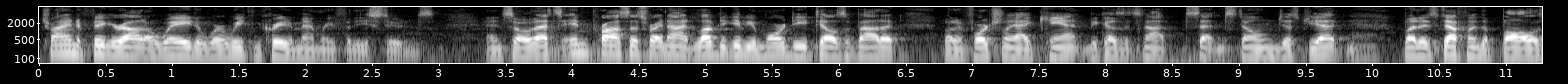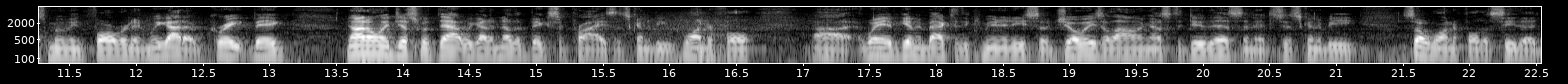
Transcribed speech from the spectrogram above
trying to figure out a way to where we can create a memory for these students. And so that's in process right now. I'd love to give you more details about it, but unfortunately I can't because it's not set in stone just yet. Yeah. But it's definitely the ball is moving forward, and we got a great big. Not only just with that, we got another big surprise. It's going to be wonderful. Uh, way of giving back to the community. So Joey's allowing us to do this, and it's just going to be so wonderful to see the,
